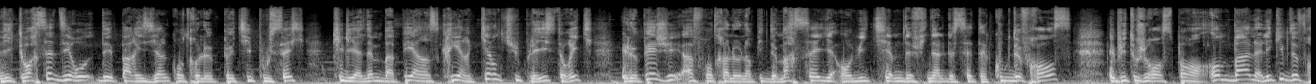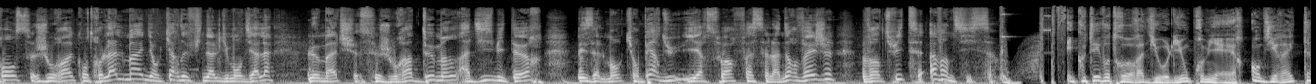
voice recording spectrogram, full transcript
Victoire 7-0 des Parisiens contre le petit poussé. Kylian Mbappé a inscrit un quintuplé historique et le PSG affrontera l'Olympique de Marseille en huitième de finale de cette Coupe de France. Et puis toujours en sport, en handball, l'équipe de France jouera contre l'Allemagne en quart de finale du mondial. Le match se jouera demain à 18h. Les Allemands qui ont perdu hier soir face à la Norvège, 28 à 26. Écoutez votre radio Lyon Première en direct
